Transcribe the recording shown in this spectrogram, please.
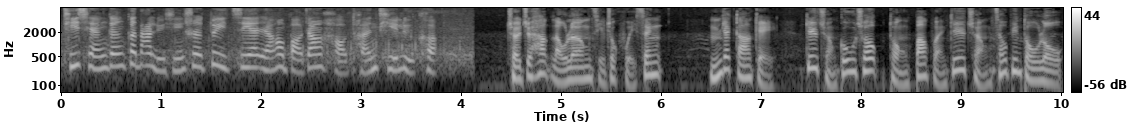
提前跟各大旅行社对接，然后保障好团体旅客。随住客流量持续回升，五一假期机场高速同白云机场周边道路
